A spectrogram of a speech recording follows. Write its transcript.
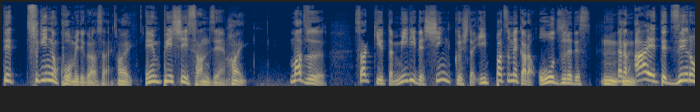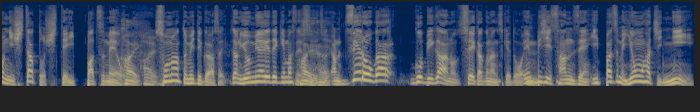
で、次の項を見てください。はい。NPC3000。はい。まず、さっき言ったミリでシンクした一発目から大ズレです。うんうんだから、あえてゼロにしたとして一発目を。はいはいその後見てください。あの読み上げていきますね、数字。あの、ゼロが語尾があの正確なんですけど、NPC3000、一発目482、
